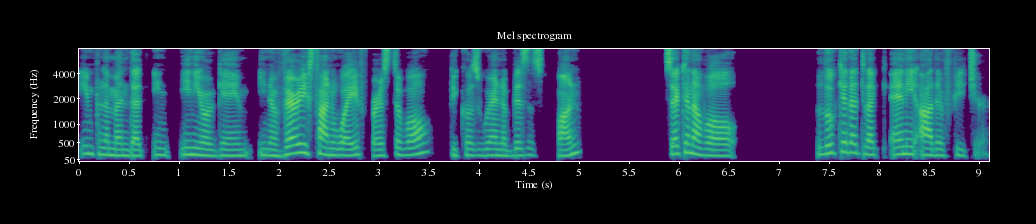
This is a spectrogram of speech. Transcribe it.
implement that in, in your game in a very fun way, first of all, because we're in a business fun. Second of all, look at it like any other feature.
